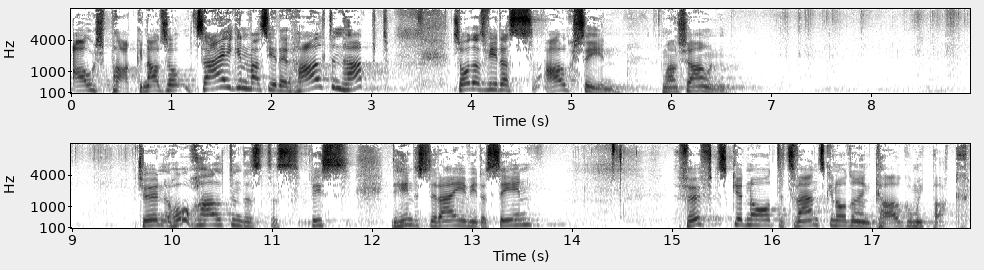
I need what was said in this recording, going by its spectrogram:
auspacken, also zeigen, was ihr erhalten habt, so dass wir das auch sehen. Mal schauen. Schön hochhalten, dass das bis die hinterste Reihe wir das sehen. 50er Note, 20er Note und ein Kaugummipack.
